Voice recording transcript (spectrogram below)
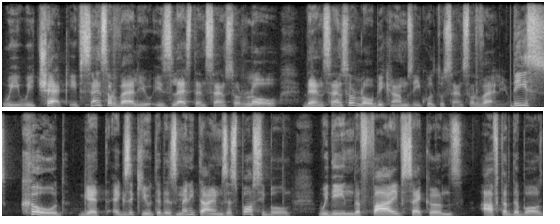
we, we check if sensor value is less than sensor low, then sensor low becomes equal to sensor value. This code get executed as many times as possible within the five seconds after the board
